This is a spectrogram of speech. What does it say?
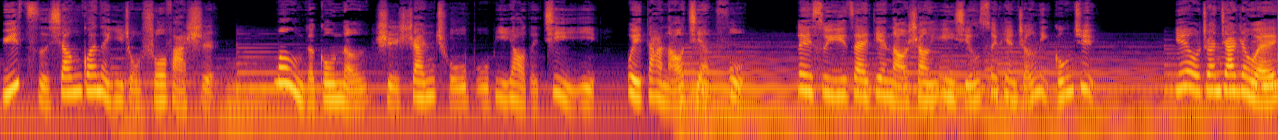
与此相关的一种说法是，梦的功能是删除不必要的记忆，为大脑减负，类似于在电脑上运行碎片整理工具。也有专家认为，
